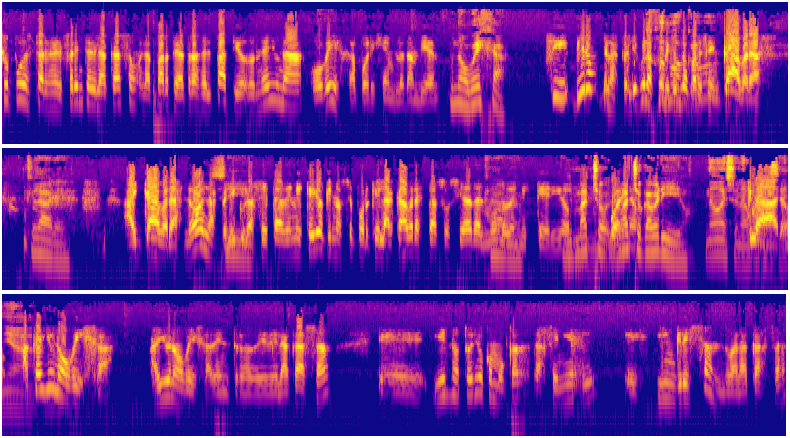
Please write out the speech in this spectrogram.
Yo puedo estar en el frente de la casa o en la parte de atrás del patio, donde hay una oveja, por ejemplo, también. Una oveja. Sí, ¿vieron que las películas, por ejemplo, parecen cabras? Claro. hay cabras, ¿no? En las Sí. películas estas de misterio, que no sé por qué la cabra está asociada al mundo del misterio. El macho, Bueno, el macho cabrío. No es una buena Claro, señal. acá hay una oveja, hay una oveja dentro de, de la casa eh, y es notorio como cada señal eh, ingresando a la casa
